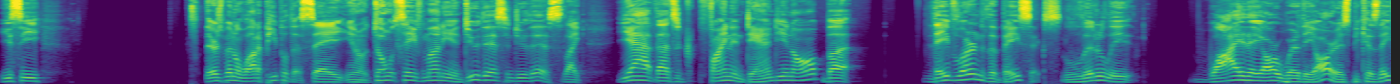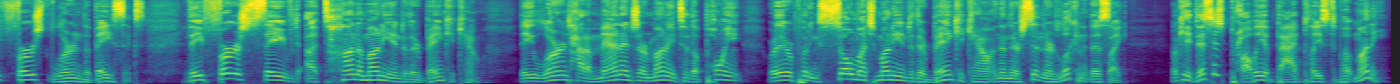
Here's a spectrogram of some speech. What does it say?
You see, there's been a lot of people that say, you know, don't save money and do this and do this. Like, yeah, that's fine and dandy and all, but they've learned the basics. Literally, why they are where they are is because they first learned the basics. They first saved a ton of money into their bank account. They learned how to manage their money to the point where they were putting so much money into their bank account. And then they're sitting there looking at this like, okay, this is probably a bad place to put money.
